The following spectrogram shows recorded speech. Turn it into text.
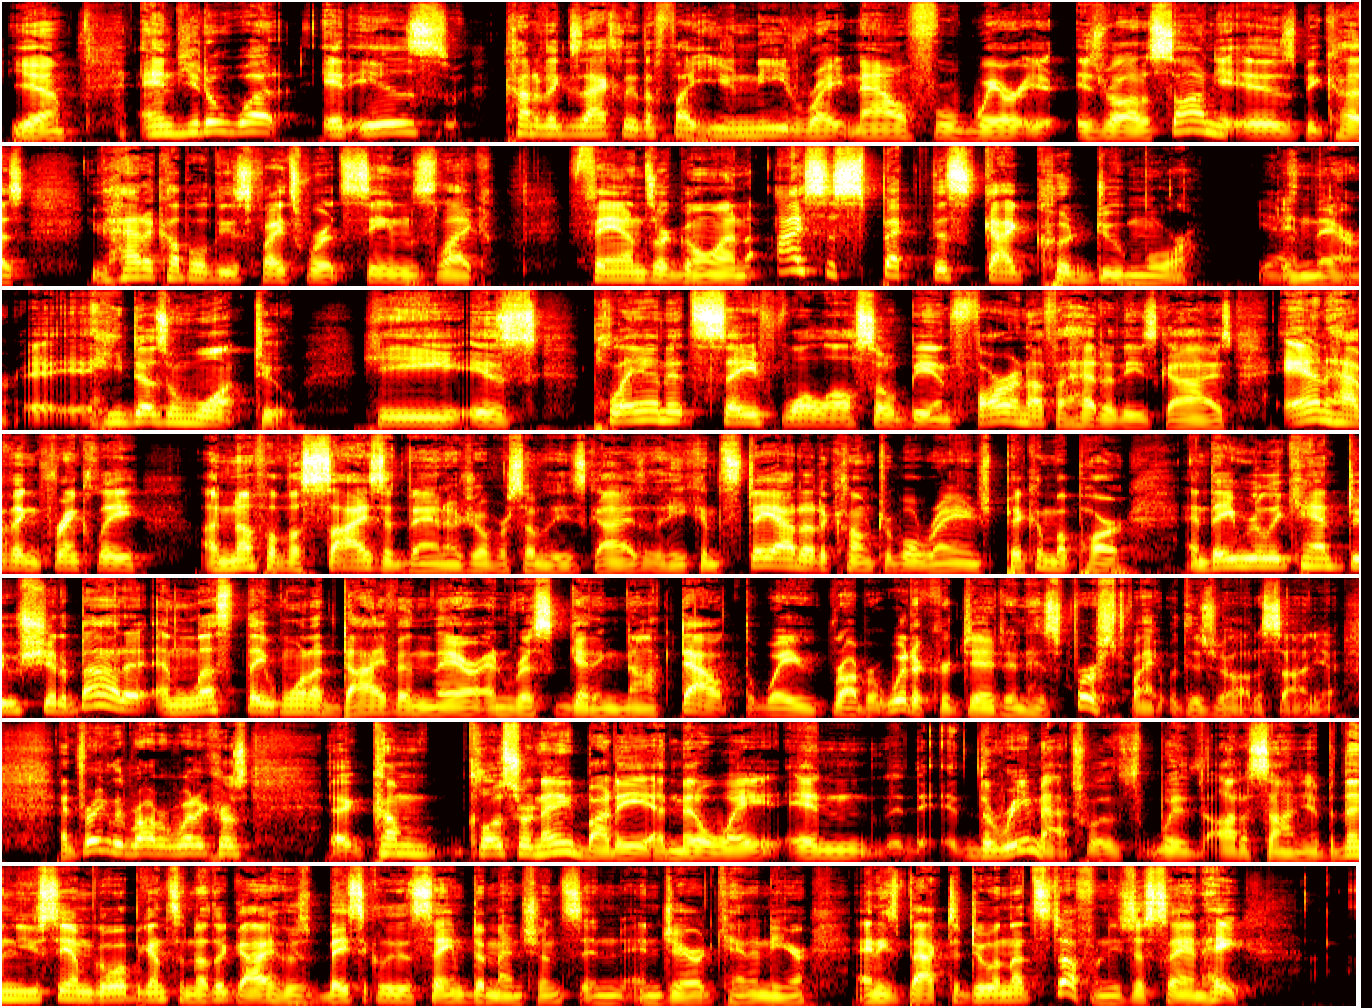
Yeah. And you know what? It is kind of exactly the fight you need right now for where Israel Adesanya is because you've had a couple of these fights where it seems like fans are going, I suspect this guy could do more yeah. in there. He doesn't want to. He is playing it safe while also being far enough ahead of these guys and having, frankly, enough of a size advantage over some of these guys that he can stay out at a comfortable range, pick them apart, and they really can't do shit about it unless they want to dive in there and risk getting knocked out the way Robert Whitaker did in his first fight with Israel Adesanya. And frankly, Robert Whitaker's uh, come closer than anybody at middleweight in the rematch with with Adesanya. But then you see him go up against another guy who's basically the same dimensions in, in Jared Cannonier, and he's back to doing that stuff. And he's just saying, hey,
